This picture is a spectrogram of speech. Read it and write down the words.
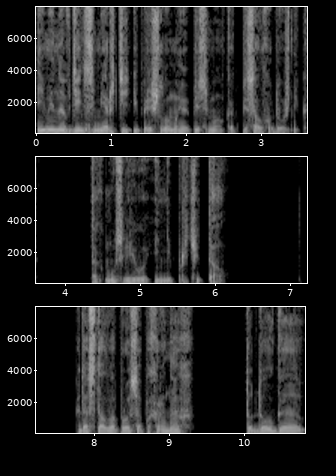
Именно в день смерти и пришло мое письмо, как писал художник. Так Мусли его и не прочитал. Когда встал вопрос о похоронах, то долго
